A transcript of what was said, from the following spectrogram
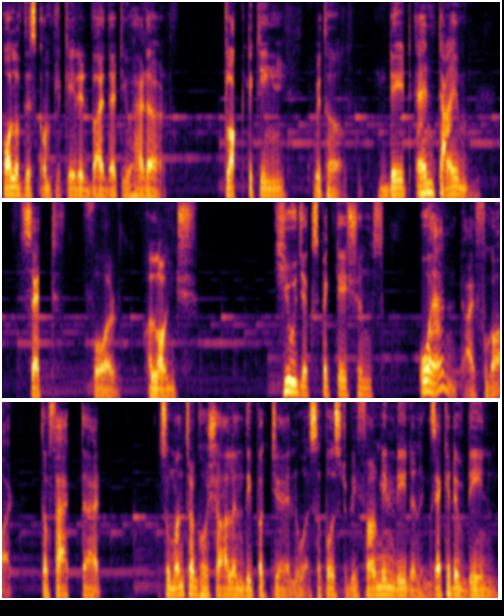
All of this complicated by that you had a clock ticking with a date and time set for a launch. Huge expectations. Oh, and I forgot the fact that Sumantra Ghoshal and Deepak Jain, who are supposed to be founding dean and executive dean,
